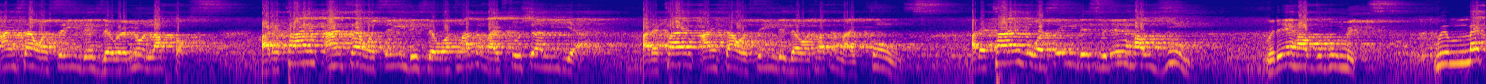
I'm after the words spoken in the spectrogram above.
Einstein was saying this, there were no laptops. At the time Einstein was saying this, there was nothing like social media. At the time Einstein was saying this, there was nothing like phones. At the time he was saying this, we didn't have Zoom. We didn't have Google Meet. We met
